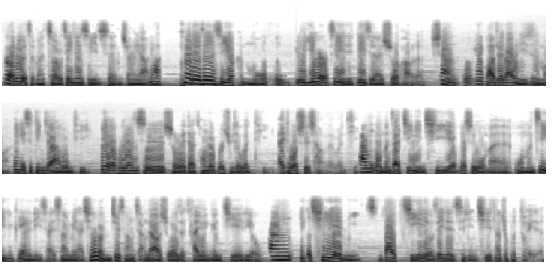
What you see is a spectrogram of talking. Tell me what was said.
策略怎么走，这件事情是很重要。那策略这件事情又很模糊。以以我自己的例子来说好了，像我遇到最大问题是什么？一个是定价的问题，第二个部分是所谓的通路布局的问题，开拓市场的问题。当我们在经营企业，或是我们我们自己的个人理财上面啊，其实我们最常讲到所谓的开源跟节流。当一个企业你只到节流这件事情，其实它就不对。对的，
